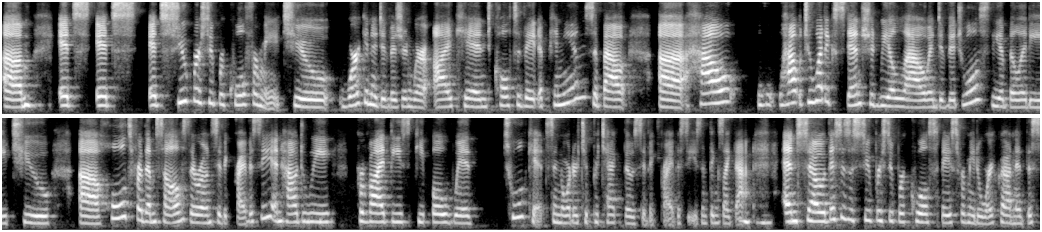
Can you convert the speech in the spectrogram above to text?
Um, it's it's it's super super cool for me to work in a division where I can cultivate opinions about uh, how how to what extent should we allow individuals the ability to uh, hold for themselves their own civic privacy and how do we provide these people with toolkits in order to protect those civic privacies and things like that. Mm-hmm. And so this is a super, super cool space for me to work on at this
